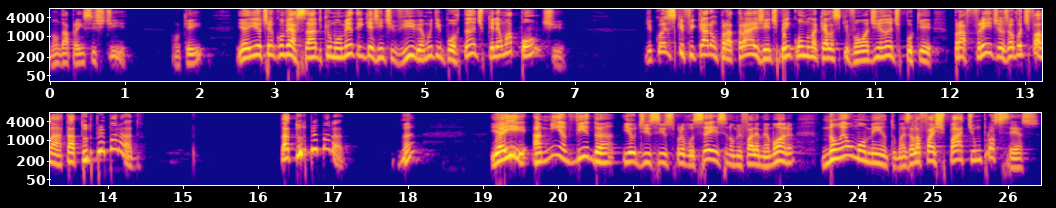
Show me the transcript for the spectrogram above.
Não dá para insistir. Ok? E aí eu tinha conversado que o momento em que a gente vive é muito importante porque ele é uma ponte de coisas que ficaram para trás, gente, bem como naquelas que vão adiante, porque para frente eu já vou te falar, está tudo preparado. Está tudo preparado. Né? E aí, a minha vida, e eu disse isso para vocês, se não me falha a memória, não é um momento, mas ela faz parte de um processo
